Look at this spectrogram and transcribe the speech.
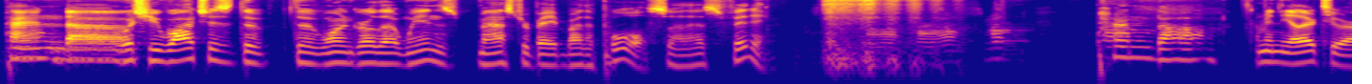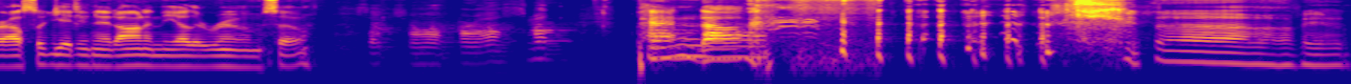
panda. Which he watches the the one girl that wins masturbate by the pool, so that's fitting. Sexual harassment, Panda. I mean, the other two are also getting it on in the other room. So sexual harassment. Panda. oh man.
